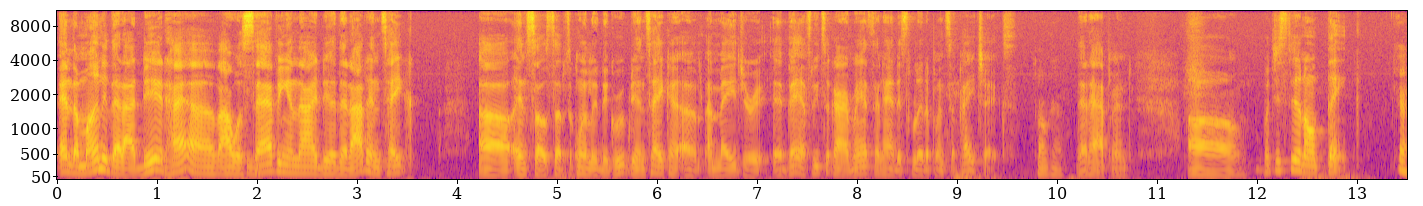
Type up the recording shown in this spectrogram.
and the money that I did have, I Mm-hmm. was savvy in the idea that I didn't take. Uh, and so subsequently, the group didn't take a, a major advance. We took our advance and had it split up into paychecks. Okay. That happened, uh, but you still don't think. Yeah.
